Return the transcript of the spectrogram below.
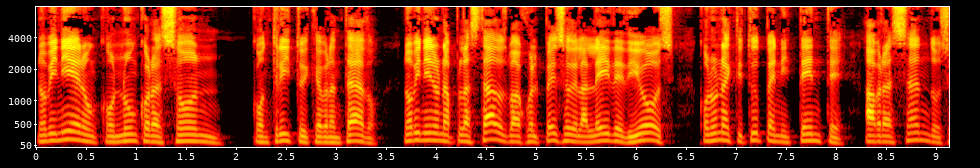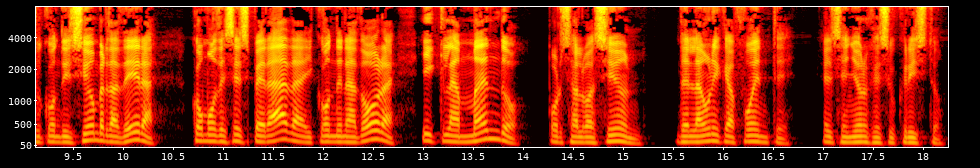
No vinieron con un corazón contrito y quebrantado. No vinieron aplastados bajo el peso de la ley de Dios con una actitud penitente, abrazando su condición verdadera como desesperada y condenadora y clamando por salvación de la única fuente, el Señor Jesucristo.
